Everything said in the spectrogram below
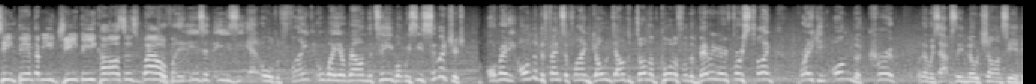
Team BMW GB cars as well. But it isn't easy at all to find a way around the team. But we see Simoncic already on the defensive line going down to Dunlop corner for the very, very first time, braking on the curb but there was absolutely no chance here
